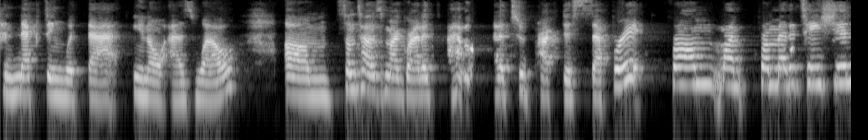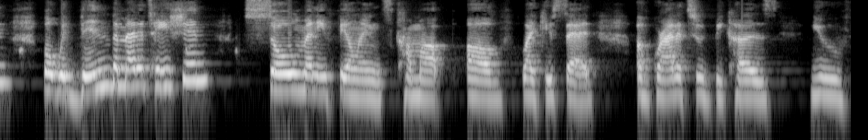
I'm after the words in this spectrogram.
connecting with that, you know, as well. Um, sometimes my gratitude, I have a gratitude practice separate from my from meditation, but within the meditation, so many feelings come up of, like you said, of gratitude because you've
